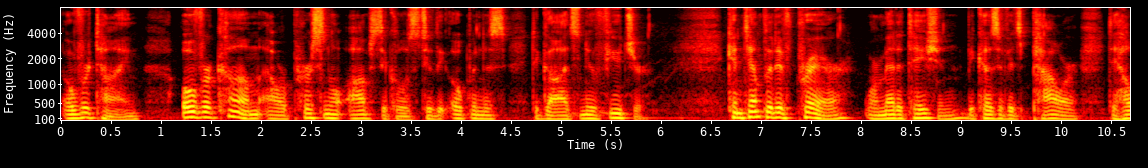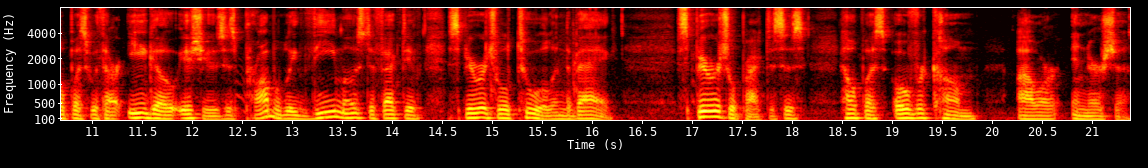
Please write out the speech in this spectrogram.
over time, overcome our personal obstacles to the openness to God's new future. Contemplative prayer or meditation, because of its power to help us with our ego issues, is probably the most effective spiritual tool in the bag. Spiritual practices help us overcome our inertia.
